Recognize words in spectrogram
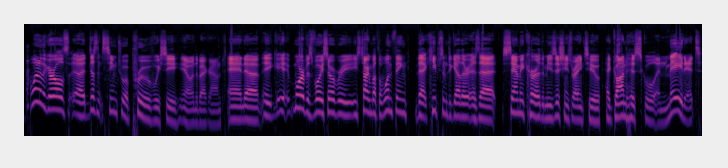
One of the girls uh, doesn't seem to approve. We see, you know, in the background, and uh, it- it- more of his voiceover. he- He's talking about the one thing that keeps them together is that Sammi Curr, the musician he's writing to, had gone to his school and made it.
